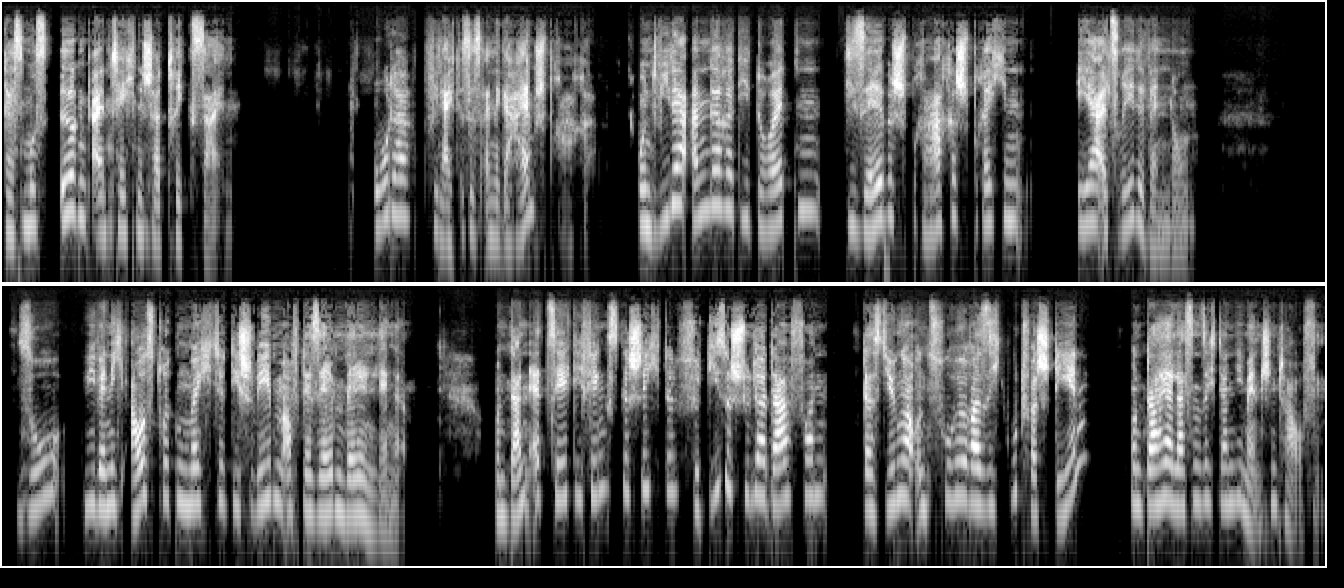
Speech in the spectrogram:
das muss irgendein technischer Trick sein. Oder vielleicht ist es eine Geheimsprache. Und wieder andere, die deuten, dieselbe Sprache sprechen eher als Redewendung. So wie wenn ich ausdrücken möchte, die schweben auf derselben Wellenlänge. Und dann erzählt die Pfingstgeschichte für diese Schüler davon, dass Jünger und Zuhörer sich gut verstehen und daher lassen sich dann die Menschen taufen.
